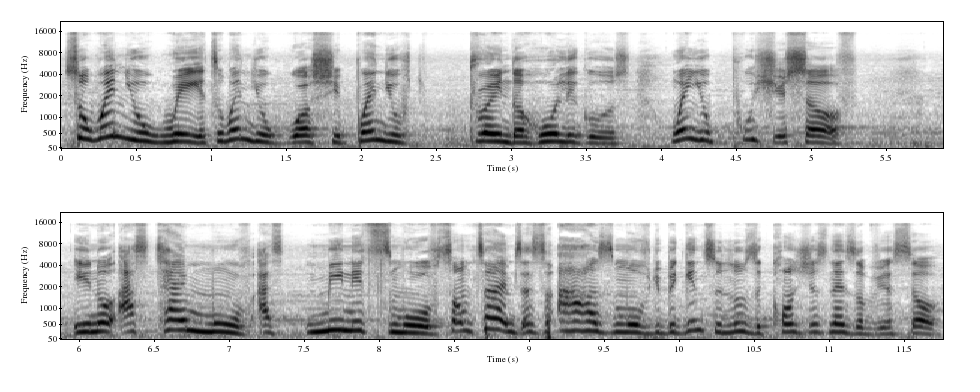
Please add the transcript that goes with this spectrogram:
So when you wait, when you worship, when you pray in the Holy Ghost, when you push yourself, you know as time move as minutes move sometimes as hours move you begin to lose the consciousness of yourself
